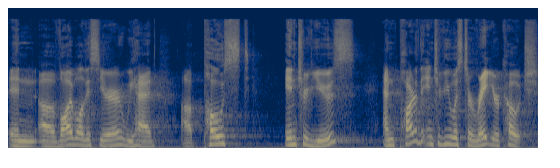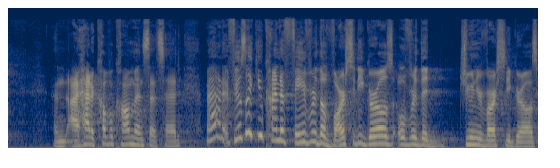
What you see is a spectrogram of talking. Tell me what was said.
in uh, volleyball this year, we had uh, post interviews, and part of the interview was to rate your coach. And I had a couple comments that said, man, it feels like you kind of favor the varsity girls over the junior varsity girls,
